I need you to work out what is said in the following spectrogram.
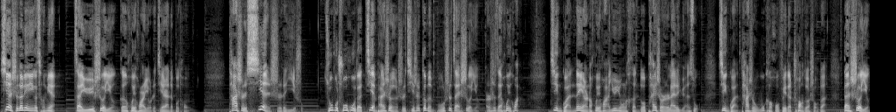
现实的另一个层面在于，摄影跟绘画有着截然的不同，它是现实的艺术。足不出户的键盘摄影师其实根本不是在摄影，而是在绘画。尽管那样的绘画运用了很多拍摄而来的元素，尽管它是无可厚非的创作手段，但摄影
